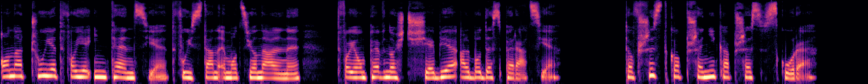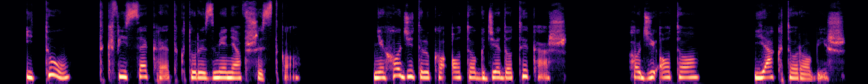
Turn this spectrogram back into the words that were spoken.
Ona czuje twoje intencje, twój stan emocjonalny, twoją pewność siebie albo desperację. To wszystko przenika przez skórę. I tu tkwi sekret, który zmienia wszystko. Nie chodzi tylko o to, gdzie dotykasz. Chodzi o to, jak to robisz.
